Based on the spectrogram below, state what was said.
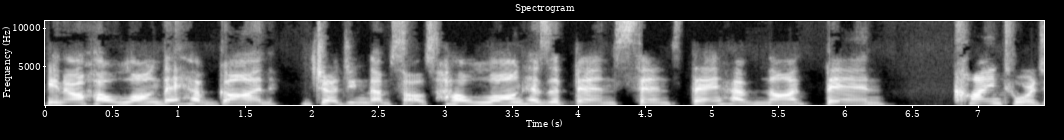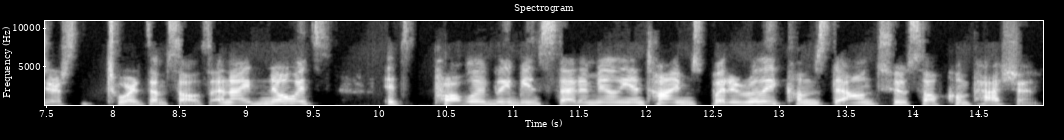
You know, how long they have gone judging themselves. How long has it been since they have not been kind towards your, towards themselves? And I know it's, it's probably been said a million times, but it really comes down to self compassion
